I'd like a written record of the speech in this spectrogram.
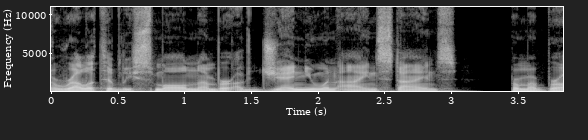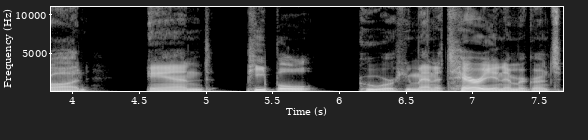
a relatively small number of genuine Einsteins from abroad and people who are humanitarian immigrants,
